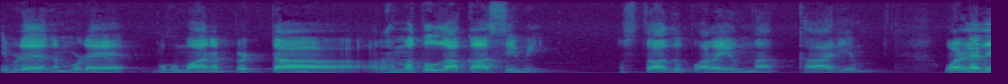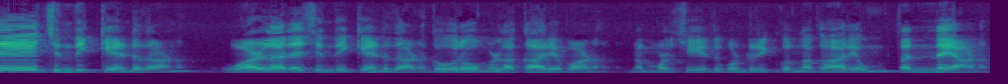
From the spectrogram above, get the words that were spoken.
ഇവിടെ നമ്മുടെ ബഹുമാനപ്പെട്ട റഹ്മത്തുള്ള കാസിമി ഉസ്താദ് പറയുന്ന കാര്യം വളരെ ചിന്തിക്കേണ്ടതാണ്. വളരെ ചിന്തിക്കേണ്ടതാണ്. ഗൗരവമുള്ള കാര്യമാണ്. നമ്മൾ ചെയ്തുകൊണ്ടിരിക്കുന്ന കാര്യവും തന്നെയാണ്.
